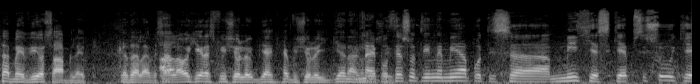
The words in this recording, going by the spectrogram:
θα με δει ως Άμλετ. Κατάλαβες. Αλλά όχι ένας φυσιολο... μια μια φυσιολογική ανάγνωση. Να υποθέσω ότι είναι μία από τις μύχες σκέψης σου και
